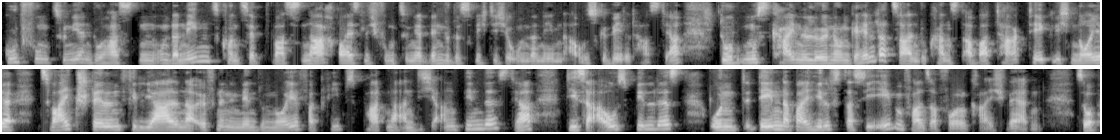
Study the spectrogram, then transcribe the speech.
gut funktionieren. Du hast ein Unternehmenskonzept, was nachweislich funktioniert, wenn du das richtige Unternehmen ausgewählt hast. Ja, du musst keine Löhne und Gehälter zahlen. Du kannst aber tagtäglich neue Zweigstellen, Filialen eröffnen, indem du neue Vertriebspartner an dich anbindest. Ja, diese ausbildest und denen dabei hilfst, dass sie ebenfalls erfolgreich erfolgreich werden. So,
